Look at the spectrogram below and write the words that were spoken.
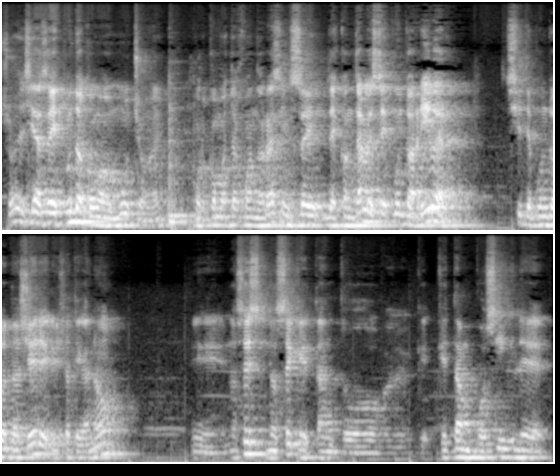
Yo decía 6 puntos como mucho, ¿eh? por cómo está jugando Racing. Seis- descontarle 6 puntos a River, 7 puntos a Talleres, que ya te ganó. Eh, no, sé, no sé qué tanto, qué, qué tan posible.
